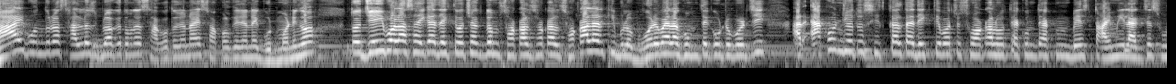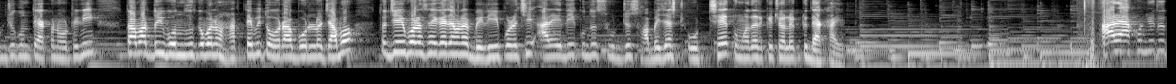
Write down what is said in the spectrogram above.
হাই বন্ধুরা সাল্লুস ব্লগে তোমাদের স্বাগত জানাই, সকলকে জানাই গুড মর্নিংও তো যেই বলা সাইকেল দেখতে পাচ্ছ একদম সকাল সকাল সকাল আর কি বলব, ভোরবেলা ঘুম থেকে উঠে পড়েছি। আর এখন যেহেতু শীতকাল তাই দেখতে পাচ্ছ, সকাল হতে এখন তো এখন বেশ টাইমই লাগছে, সূর্য কিন্তু এখন ওঠেনি। তো আবার দুই বন্ধুকে বললাম, হাঁটতে তো ওরা বলল, যাব। তো যেই বলা সাইকেল আমরা বেরিয়ে পড়েছি, আর এদিকে কিন্তু সূর্য সবে জাস্ট উঠছে, তোমাদেরকে চলো একটু দেখাই। আর এখন যেহেতু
